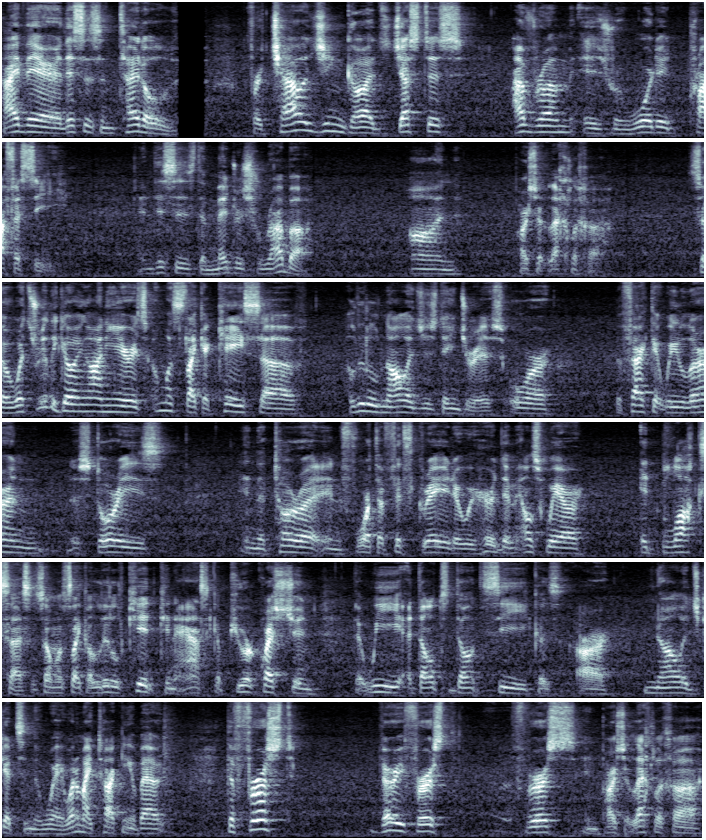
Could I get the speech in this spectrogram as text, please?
Hi there, this is entitled For Challenging God's Justice, Avram is Rewarded Prophecy. And this is the Medrash Rabbah on Parshat Lech Lecha. So what's really going on here is almost like a case of a little knowledge is dangerous, or the fact that we learn the stories in the Torah in fourth or fifth grade, or we heard them elsewhere, it blocks us. It's almost like a little kid can ask a pure question that we adults don't see because our knowledge gets in the way. What am I talking about? The first, very first verse in Parshat Lech Lecha,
